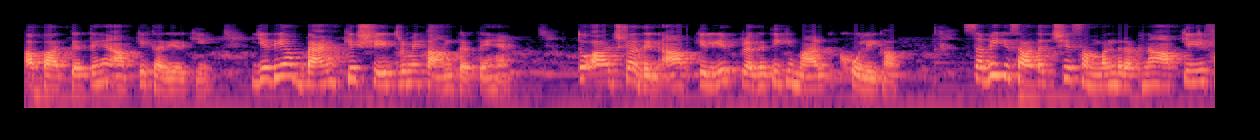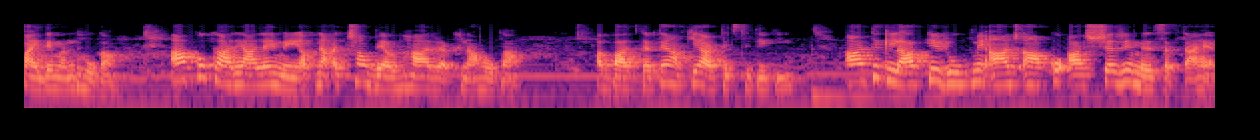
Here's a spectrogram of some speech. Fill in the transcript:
अब बात करते हैं आपके करियर की। यदि आप बैंक के क्षेत्र में काम करते हैं तो आज का दिन आपके लिए प्रगति के मार्ग खोलेगा। सभी के साथ अच्छे संबंध रखना आपके लिए फ़ायदेमंद होगा। आपको कार्यालय में अपना अच्छा व्यवहार रखना होगा। अब बात करते हैं आपकी आर्थिक स्थिति की। आर्थिक लाभ के रूप में आज आपको आश्चर्य मिल सकता है।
